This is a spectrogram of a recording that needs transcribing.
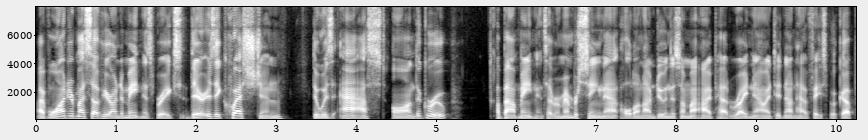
I've wandered myself here onto maintenance breaks. There is a question that was asked on the group about maintenance. I remember seeing that. Hold on. I'm doing this on my iPad right now. I did not have Facebook up.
